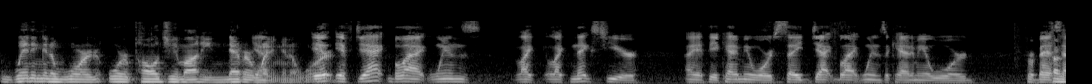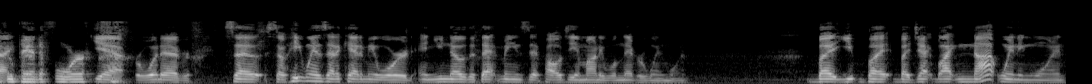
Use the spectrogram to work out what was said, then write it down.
winning an award or Paul Giamatti never Yeah. winning an award. if Jack Black wins, like like next year uh, at the Academy Awards, say Jack Black wins Academy Award for Best Kung Fu Actor. Panda Four. Yeah, for whatever. So so he wins that Academy Award, and you know that that means that Paul Giamatti will never win one. But you but but Jack Black not winning one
